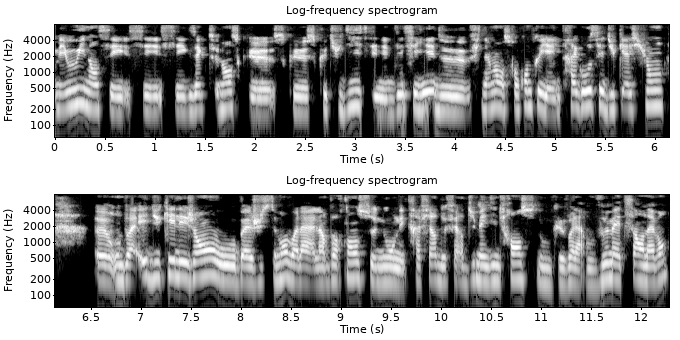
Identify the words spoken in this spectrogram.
mais oui non c'est c'est c'est exactement ce que ce que ce que tu dis, c'est d'essayer de finalement on se rend compte qu'il y a une très grosse éducation. on doit éduquer les gens bah, justement voilà l'importance. Nous, on est très fiers de faire du Made in France, donc euh, voilà, on veut mettre ça en avant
